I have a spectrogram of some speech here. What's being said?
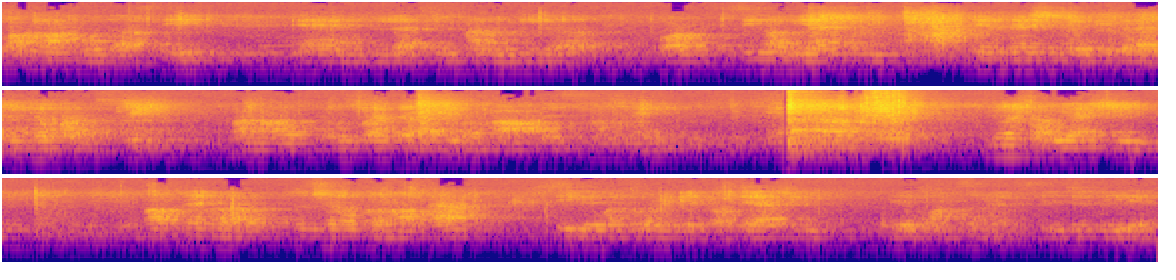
Well, um, with, uh, and he got to uh, or see how we actually to get that of the street. Uh, it was right there, I think, on my office, on. And, uh, how we actually often, uh, just help from our path, see they want to go and get, help. they actually, they want some, lead and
